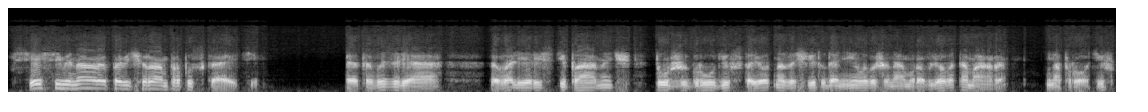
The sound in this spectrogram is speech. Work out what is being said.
все семинары по вечерам пропускаете. Это вы зря. Валерий Степанович тут же грудью встает на защиту Данилова, жена Муравлева Тамара. Напротив,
